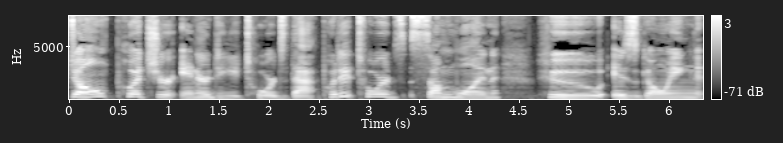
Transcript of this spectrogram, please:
don't put your energy towards that. Put it towards someone who is going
